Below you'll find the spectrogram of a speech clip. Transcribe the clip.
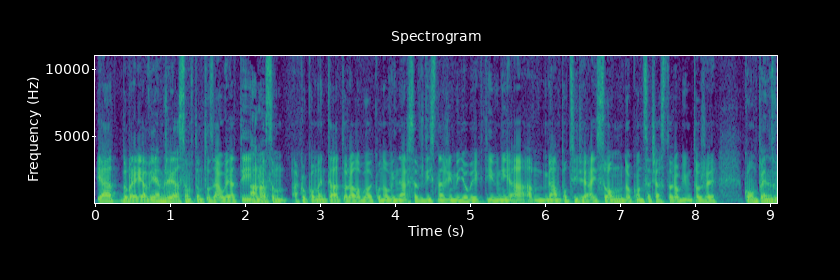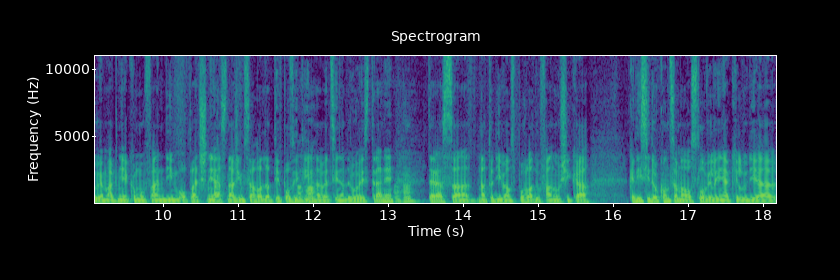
Ja, dobre, ja viem, že ja som v tomto zaujatý. Ano. Ja som ako komentátor alebo ako novinár sa vždy snažím byť objektívny a, a mám pocit, že aj som. Dokonca často robím to, že kompenzujem, ak niekomu fandím opačne a snažím sa hľadať tie pozitívne aha. veci na druhej strane. Aha. Teraz sa na, na to dívam z pohľadu fanúšika Kedy si dokonca ma oslovili nejakí ľudia,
